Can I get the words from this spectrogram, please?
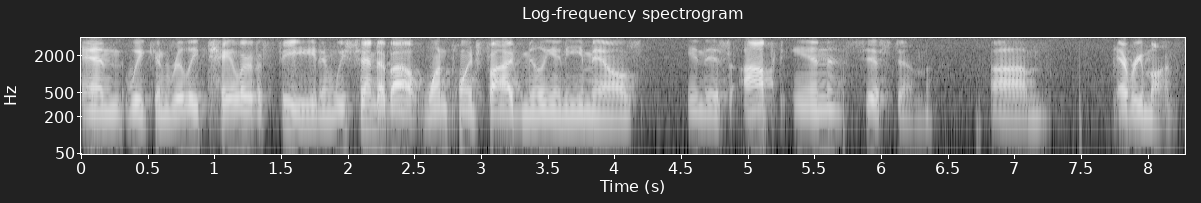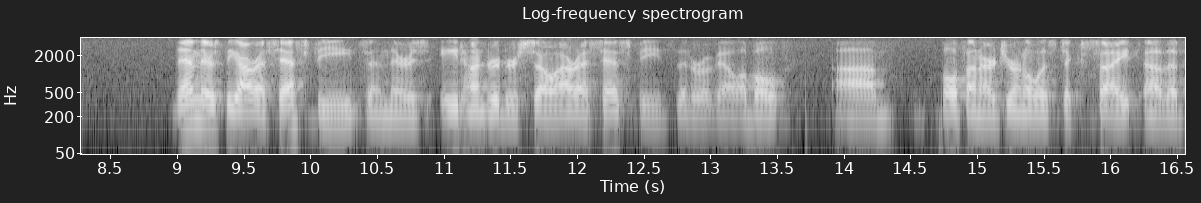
And we can really tailor the feed, and we send about 1.5 million emails in this opt-in system um, every month. Then there's the RSS feeds, and there's 800 or so RSS feeds that are available um, both on our journalistic site, uh, the,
